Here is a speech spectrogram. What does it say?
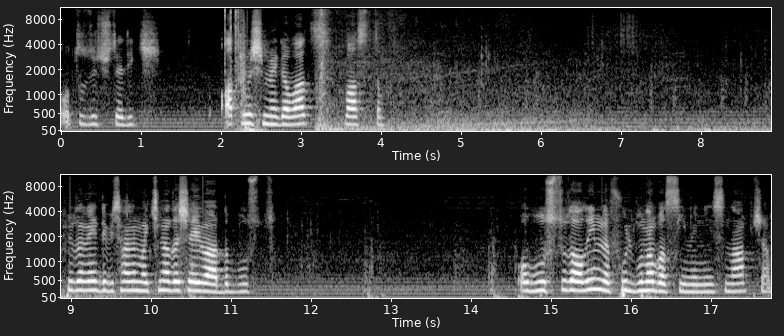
33 dedik. 60 megawatt bastım. Şurada neydi bir tane makinede şey vardı boost. O boost'u da alayım da full buna basayım en iyisi ne yapacağım.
